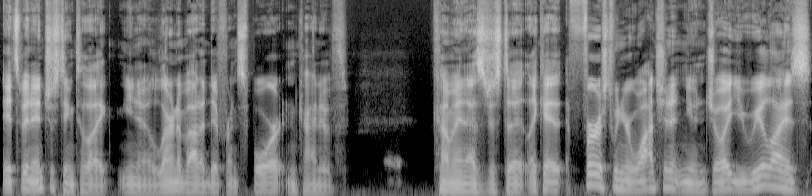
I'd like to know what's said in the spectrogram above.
it's been interesting to like, you know, learn about a different sport and kind of come in as just a like at first when you're watching it and you enjoy it, you realize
